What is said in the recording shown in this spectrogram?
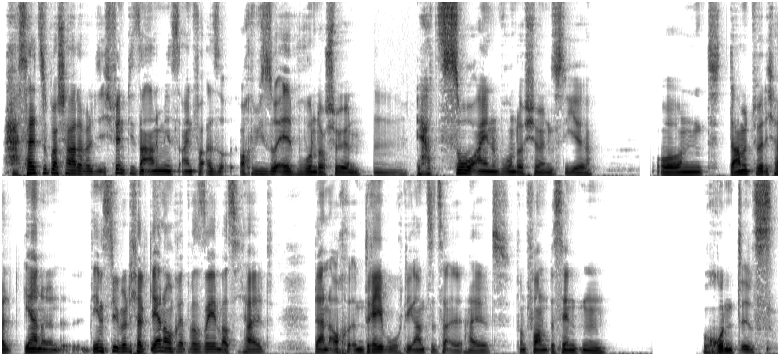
Das ist halt super schade, weil ich finde, dieser Anime ist einfach, also auch visuell wunderschön. Mm. Der hat so einen wunderschönen Stil. Und damit würde ich halt gerne, dem Stil würde ich halt gerne auch etwas sehen, was ich halt dann auch im Drehbuch die ganze Zeit halt von vorn bis hinten rund ist.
